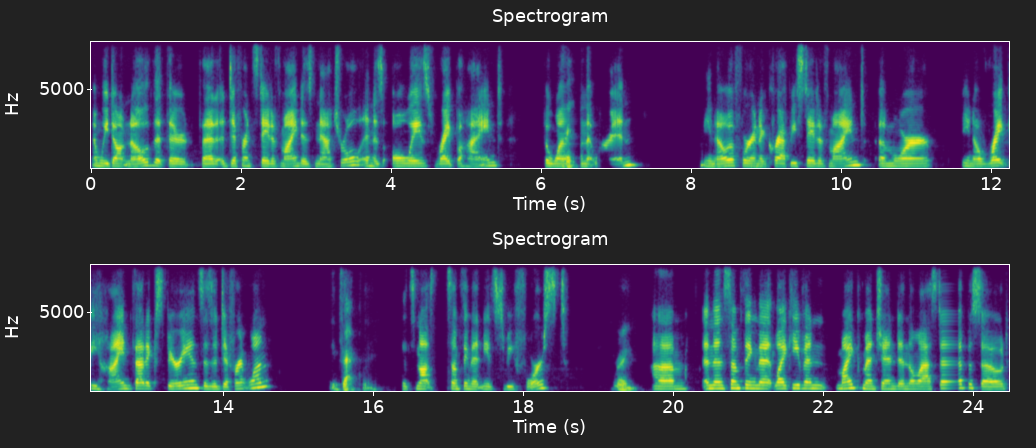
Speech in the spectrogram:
and we don't know that there that a different state of mind is natural and is always right behind the one Right. that we're in You know, if we're in a crappy state of mind, a more, you know, right behind that experience is a different one. Exactly. It's not something that needs to be forced. Right. Um, and then something that, like even Mike mentioned in the last episode,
